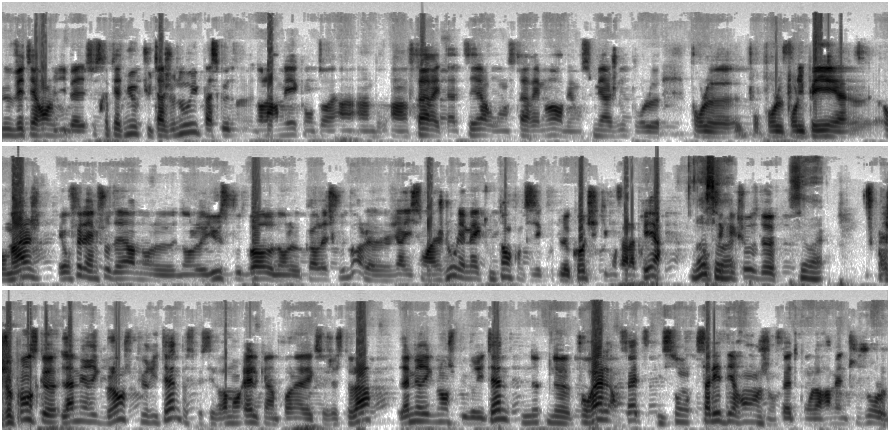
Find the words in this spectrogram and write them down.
le vétéran lui dit ben, ce serait peut-être mieux que tu t'agenouilles parce que dans l'armée quand un, un, un, frère est à terre ou un frère est mort ben on se met à genoux pour le pour le pour, pour, le, pour lui payer euh, hommage. Et on fait la même chose d'ailleurs dans le dans le youth football ou dans le college football. Euh, ils sont à genoux les mecs tout le temps quand ils écoutent le coach et qu'ils vont faire la prière. C'est quelque chose de c'est vrai. Je pense que l'Amérique blanche puritaine, parce que c'est vraiment elle qui a un problème avec ce geste-là, l'Amérique blanche puritaine, ne, ne, pour elle, en fait, ils sont, ça les dérange en fait qu'on leur amène toujours le,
